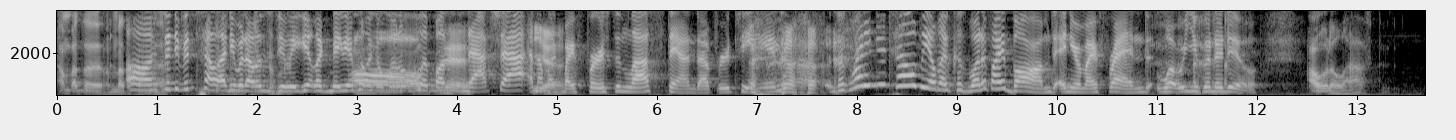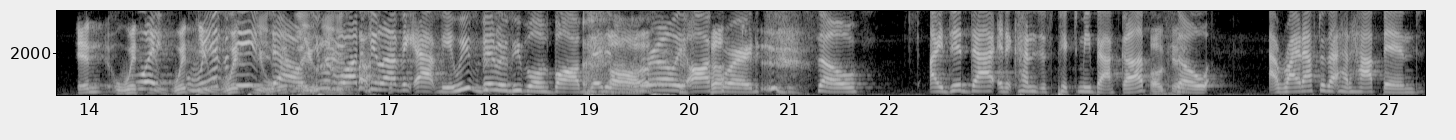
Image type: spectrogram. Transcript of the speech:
I'm about to. I'm about to. Oh, I didn't even tell Just anyone I was doing it. Like maybe I put like a little Oh, clip on man. Snapchat, and I'm like my first and last stand-up routine. like, why didn't you tell me? I'm like, because what if I bombed and you're my friend? What were you gonna do? I would have laughed. In with Wait, you, with, you, me? with you, No, with you you. would want to be laughing at me. We've been with people who've bombed, and it's Aw. really awkward. So I did that, and it kind of just picked me back up. Okay. So uh, right after that had happened,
